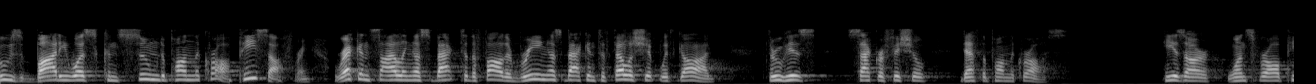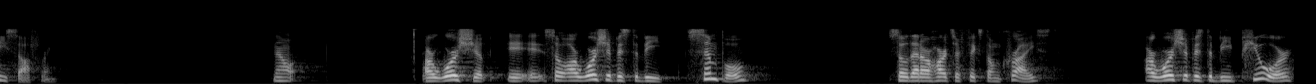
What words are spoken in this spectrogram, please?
whose body was consumed upon the cross. Peace offering, reconciling us back to the Father, bringing us back into fellowship with God through his sacrificial death upon the cross. He is our once for all peace offering. Now, our worship, so our worship is to be simple so that our hearts are fixed on Christ. Our worship is to be pure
